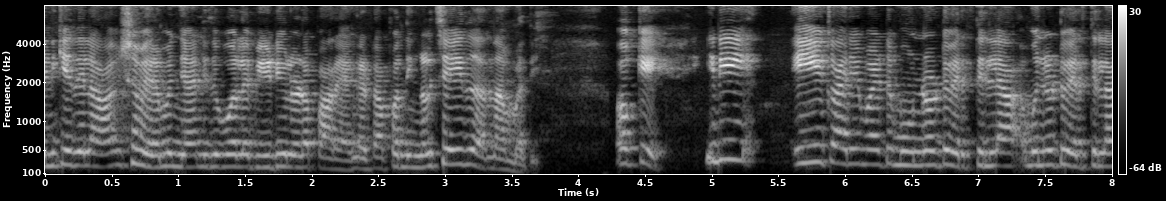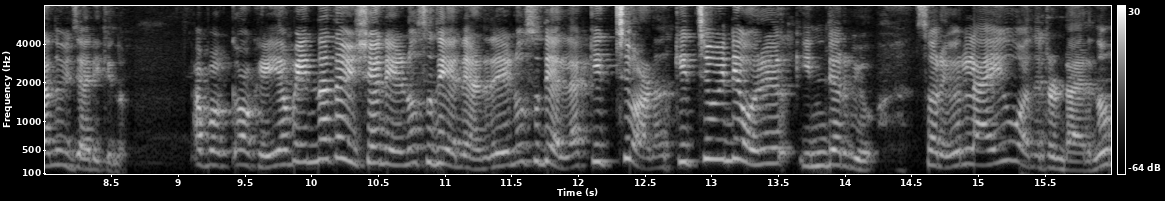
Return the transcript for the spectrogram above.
എനിക്ക് എന്തെങ്കിലും ആവശ്യം വരുമ്പോൾ ഞാൻ ഇതുപോലെ വീഡിയോയിലൂടെ പറയാം കേട്ടോ. അപ്പോൾ നിങ്ങൾ ചെയ്തു തന്നാൽ മതി. ഓക്കെ. ഇനി ഈ കാര്യമായിട്ട് മുന്നോട്ട് വരത്തില്ല മുന്നോട്ട് വരത്തില്ല എന്ന് വിചാരിക്കുന്നു. അപ്പോൾ ഓക്കെ. അപ്പോൾ ഇന്നത്തെ വിഷയം രേണുസുതി തന്നെയാണ്. രേണുസുതി അല്ല കിച്ചു ആണ് കിച്ചുവിന്റെ ഒരു ഇന്റർവ്യൂ സോറി ഒരു ലൈവ് വന്നിട്ടുണ്ടായിരുന്നു.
